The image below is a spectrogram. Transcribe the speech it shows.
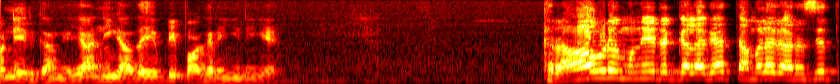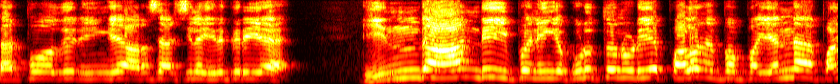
பண்ணியிருக்காங்க ஐயா. நீங்க அதை எப்படி பாக்குறீங்க நீங்க? திராவிட முன்னேற்ற கழக தமிழக அரசு தற்போது நீங்க அரசாட்சியில இருக்கிறீங்க. இந்த ஆண்டு இப்ப நீங்க கொடுத்தனுடைய பலன் இப்ப என்ன பண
